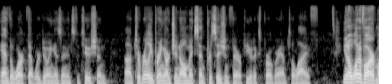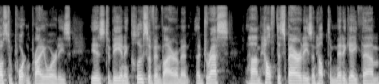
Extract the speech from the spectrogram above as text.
and the work that we're doing as an institution uh, to really bring our genomics and precision therapeutics program to life. You know, one of our most important priorities is to be an inclusive environment, address um, health disparities and help to mitigate them,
